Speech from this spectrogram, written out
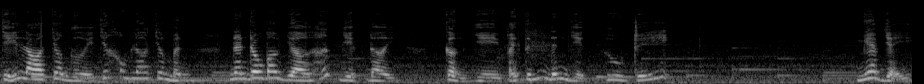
chỉ lo cho người chứ không lo cho mình, nên đâu bao giờ hết việc đời, cần gì phải tính đến việc hưu trí. Nghe vậy,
